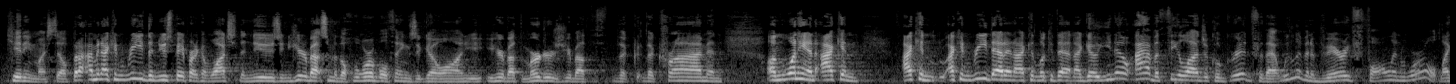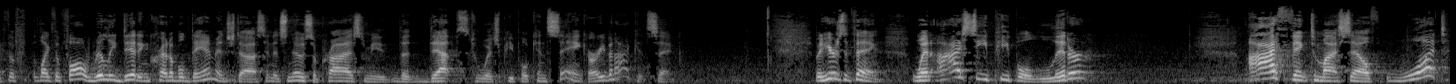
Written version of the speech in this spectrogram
kidding myself, but I mean I can read the newspaper, I can watch the news, and you hear about some of the horrible things that go on. You, you hear about the murders, you hear about the, the, the crime, and on the one hand, I can I can, I can read that and I can look at that and I go, you know, I have a theological grid for that. We live in a very fallen world. Like the, like the fall really did incredible damage to us, and it's no surprise to me the depths to which people can sink, or even I could sink. But here's the thing when I see people litter, I think to myself, what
